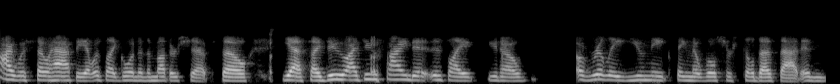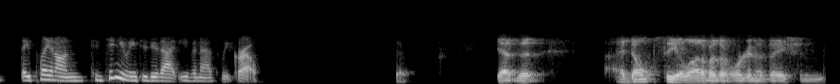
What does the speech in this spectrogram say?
I was so happy. It was like going to the mothership. So yes, I do. I do find it is like, you know, a really unique thing that Wilshire still does that. And they plan on continuing to do that even as we grow. Yeah, that I don't see a lot of other organizations,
